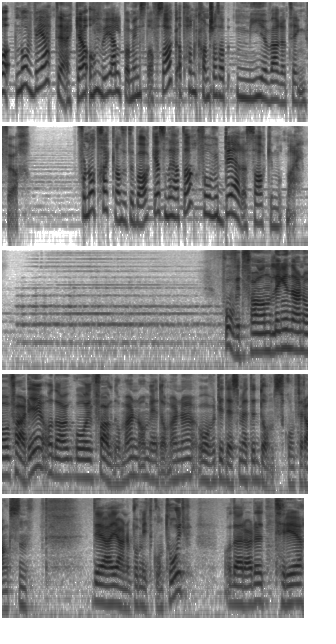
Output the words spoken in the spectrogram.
Og nå vet jeg ikke om det hjelper min straffesak at han kanskje har sett mye verre ting før. For nå trekker han seg tilbake, som det heter, for å vurdere saken mot meg. Hovedforhandlingen er nå ferdig, og da går fagdommeren og meddommerne over til det som heter domskonferansen. Det er gjerne på mitt kontor, og der er det tre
